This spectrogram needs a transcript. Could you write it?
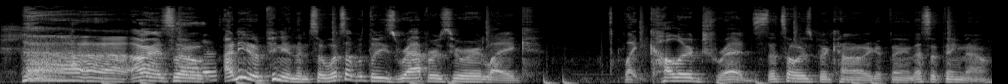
All right, so I need an opinion then. So, what's up with these rappers who are like, like colored dreads? That's always been kind of like a thing. That's a thing now.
